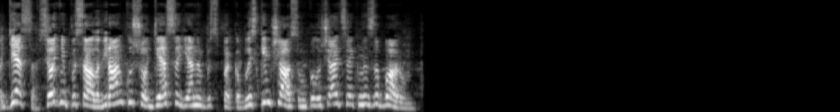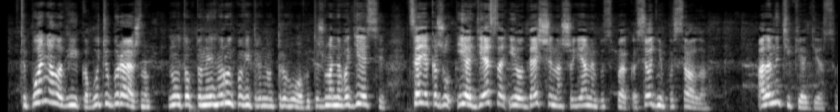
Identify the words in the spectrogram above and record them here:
Одеса. Сьогодні писала вранку, що Одеса є небезпека. Близьким часом, виходить, як незабаром. Ти поняла, Віка? Будь обережна. Ну, тобто не ігноруй повітряну тривогу. Ти ж в мене в Одесі. Це я кажу і Одеса, і Одещина, що є небезпека. Сьогодні писала. Але не тільки Одеса.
